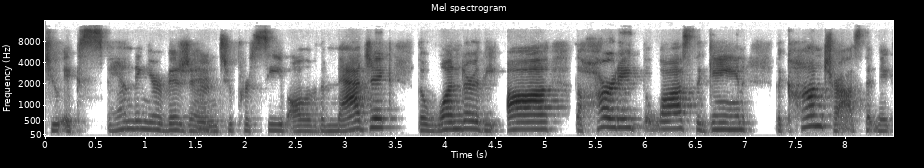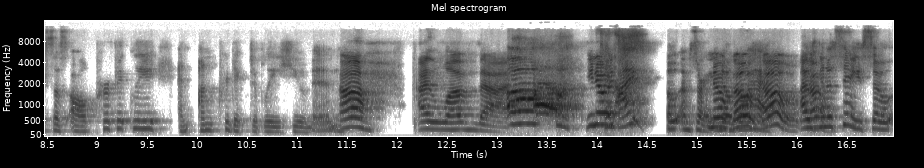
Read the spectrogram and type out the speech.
to expanding your vision to perceive all of the magic, the wonder, the awe, the heartache, the loss, the gain, the contrast that makes us all perfectly and unpredictably human. oh, I love that. Ah, you know, I? Oh, I'm sorry. no, go, go, ahead. I was gonna say, so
